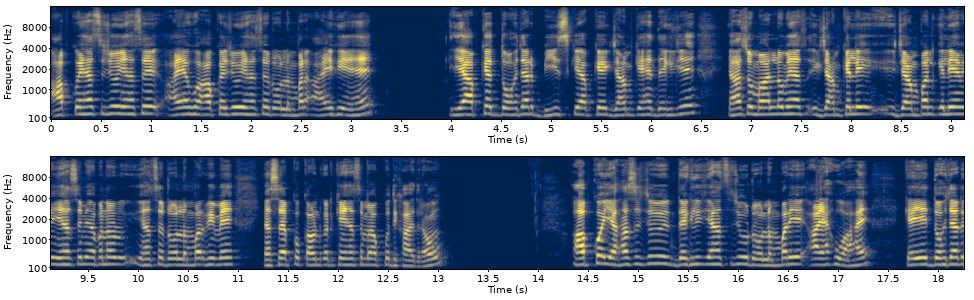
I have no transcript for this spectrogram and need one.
आपको यहाँ से जो यहाँ से आया हुआ, आपका जो यहाँ से रोल नंबर आए हुए हैं ये आपके 2020 के आपके एग्ज़ाम के हैं, देख लीजिए। यहाँ से मान लो मैं एग्ज़ाम के लिए, एग्ज़ाम्पल के लिए यहाँ से मैं अपना, यहाँ से रोल नंबर भी मैं यहाँ से आपको काउंट करके यहाँ से मैं आपको दिखा दे रहा हूँ। आपको यहाँ से जो, देख लीजिए यहाँ से जो रोल नंबर ये आया हुआ है, क्या ये 2000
